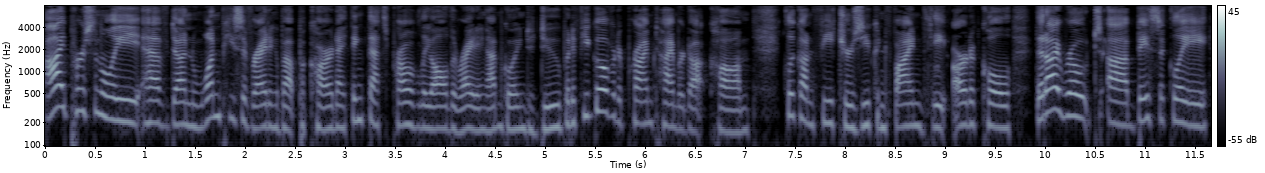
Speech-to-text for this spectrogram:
I personally have done one piece of writing about Picard. I think that's probably all the writing I'm going to do. But if you go over to primetimer.com, click on features, you can find the article that I wrote, uh, basically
